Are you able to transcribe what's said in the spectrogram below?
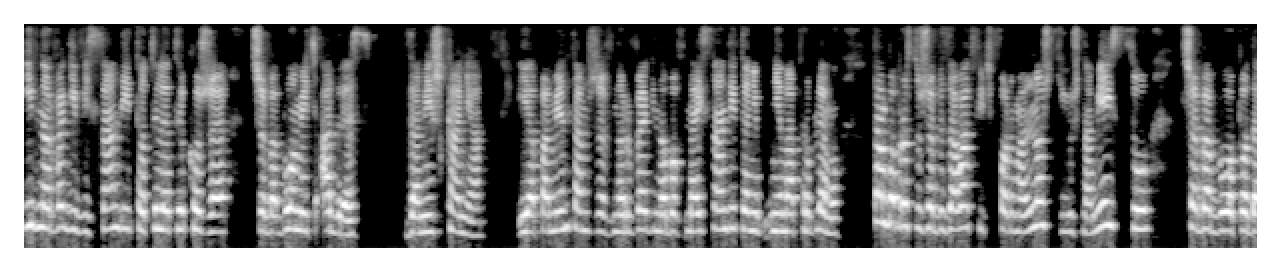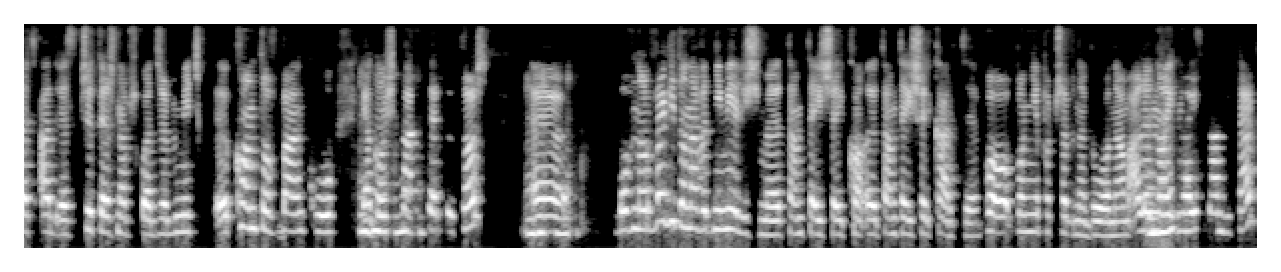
i w Norwegii, w Islandii to tyle tylko, że trzeba było mieć adres zamieszkania. I ja pamiętam, że w Norwegii, no bo na Islandii to nie, nie ma problemu. Tam po prostu, żeby załatwić formalności już na miejscu, trzeba było podać adres, czy też na przykład, żeby mieć e, konto w banku, jakąś mhm, mhm. kartę czy coś. E, bo w Norwegii to nawet nie mieliśmy tamtejszej, e, tamtejszej karty, bo, bo niepotrzebne było nam, ale mhm. na, na Islandii tak,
